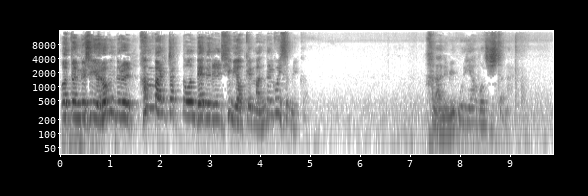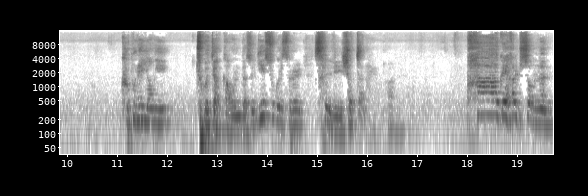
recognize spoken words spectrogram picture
어떤 것이 여러분들을 한 발짝도 내드릴 힘이 없게 만들고 있습니까? 하나님이 우리 아버지시잖아요. 그분의 영이 죽은 자 가운데서 예수 그리스도를 살리셨잖아요. 파괴할 수 없는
